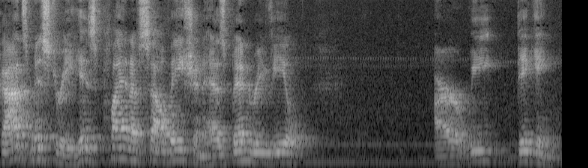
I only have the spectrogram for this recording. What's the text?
God's mystery, his plan of salvation has been revealed. Are we digging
